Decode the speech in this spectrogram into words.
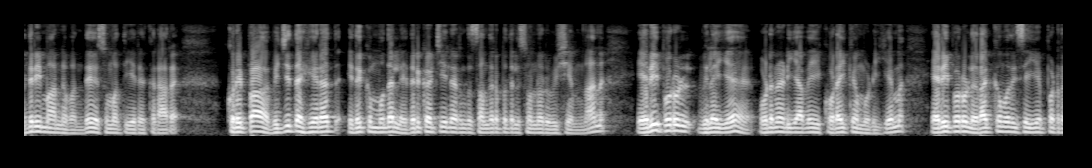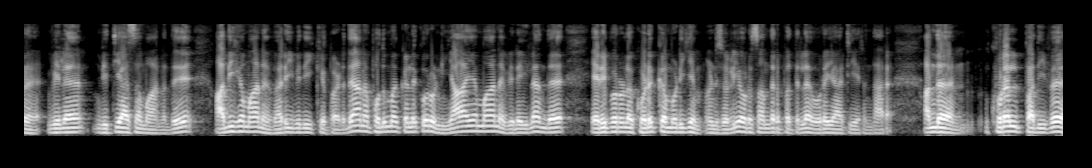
எதிரிமான வந்து சுமத்தி இருக்கிறாரு குறிப்பாக விஜித ஹீரத் இதுக்கு முதல் எதிர்கட்சியில் இருந்த சந்தர்ப்பத்தில் சொன்ன ஒரு விஷயம். தான் எரிபொருள் விலையை உடனடியாகவே குறைக்க முடியும். எரிபொருள் இறக்குமதி செய்யப்படுற விலை வித்தியாசமானது. அதிகமான வரி விதிக்கப்படுது. ஆனால் பொதுமக்களுக்கு ஒரு நியாயமான விலையில் அந்த எரிபொருளை கொடுக்க முடியும் என்று சொல்லி ஒரு சந்தர்ப்பத்தில் உரையாற்றியிருந்தார். அந்த குரல் பதிவை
